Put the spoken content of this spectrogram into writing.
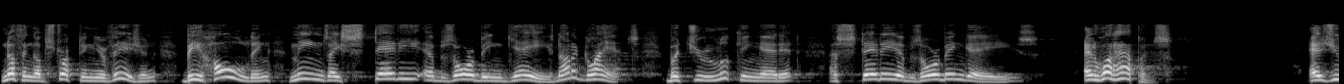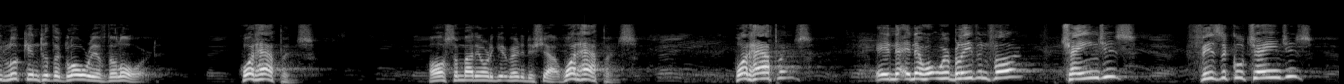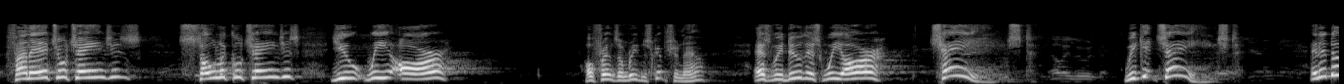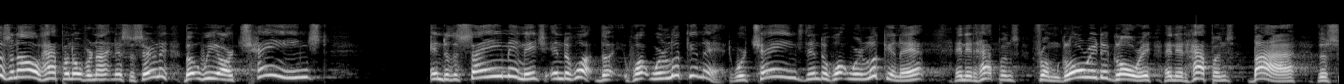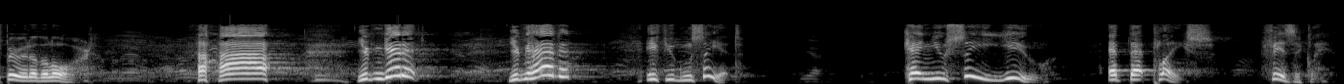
Nothing obstructing your vision. Beholding means a steady absorbing gaze. Not a glance, but you're looking at it a steady, absorbing gaze. And what happens? As you look into the glory of the Lord, what happens? Oh, somebody ought to get ready to shout. What happens? What happens? Isn't that what we're believing for? Changes? Physical changes? Financial changes? Soulical changes? You, we are, oh friends, I'm reading scripture now. As we do this, we are changed. We get changed. And it doesn't all happen overnight necessarily, but we are changed into the same image into what? The, what we're looking at. We're changed into what we're looking at, and it happens from glory to glory, and it happens by the Spirit of the Lord. Ha ha! you can get it. You can have it if you can see it. Can you see you at that place physically?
